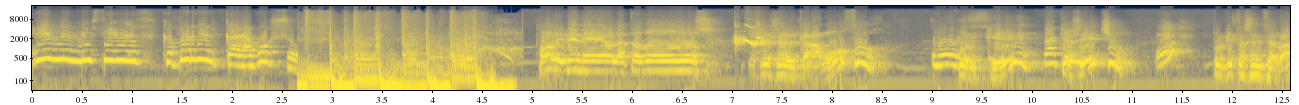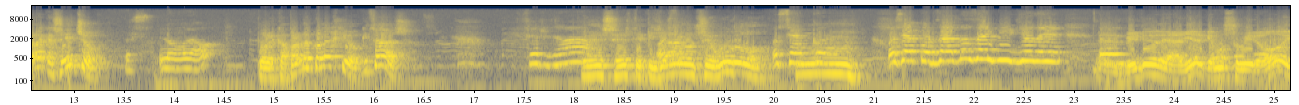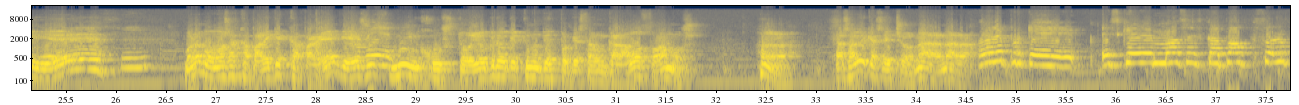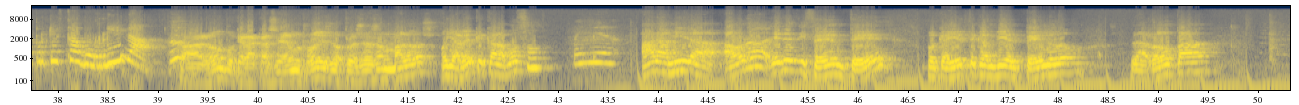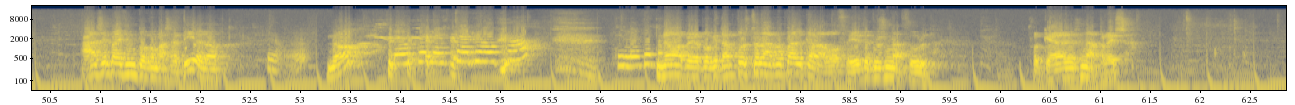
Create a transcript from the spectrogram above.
Irene me escapar del calabozo. Hola Irene, hola a todos. ¿Qué es el calabozo? ¿Por qué? ¿Qué has hecho? ¿Eh? ¿Por qué estás encerrada? ¿Qué has hecho? Pues no, no. ¿Por escapar del colegio, quizás? Es verdad. Puede ser, te pillaron seguro. O sea, Mm, o sea, acordados del vídeo de... El vídeo de ayer que hemos subido hoy, ¿eh? Sí. Bueno, pues vamos a escapar, hay que escapar, ¿eh? Que A eso es muy injusto. Yo creo que tú no tienes por qué estar en un calabozo, vamos. Ah, A saber qué has hecho, nada, nada. Vale, porque es que hemos escapado solo porque está aburrida. Claro, porque la clase es un rollo y los profesores son malos. Oye, a ver qué calabozo. Ay, mira. Ahora mira, ahora eres diferente, ¿eh? Porque ayer te cambié el pelo, la ropa. Ahora se parece un poco más a ti, ¿o no? No. ¿No? No con esta ropa. No, pero porque te han puesto la ropa del calabozo. Yo te puse un azul. Porque ahora eres una presa.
